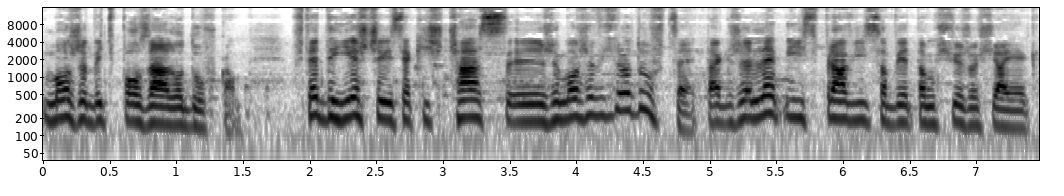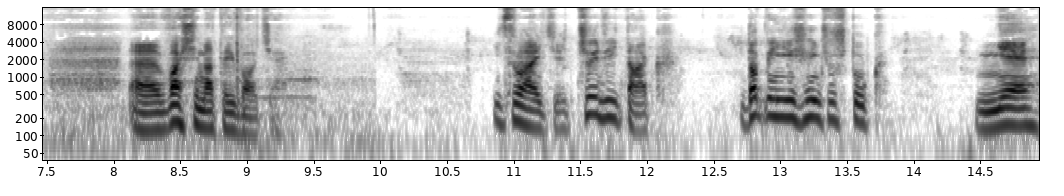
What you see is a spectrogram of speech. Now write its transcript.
może być poza lodówką. Wtedy jeszcze jest jakiś czas, e, że może być w lodówce. Także lepiej sprawdzić sobie tą świeżość jajek e, właśnie na tej wodzie. I słuchajcie, czyli tak, do 50 sztuk nie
